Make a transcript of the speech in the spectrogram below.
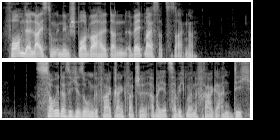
Form der Leistung in dem Sport war halt dann Weltmeister zu sein. Ne? Sorry, dass ich hier so ungefragt reinquatsche, aber jetzt habe ich mal eine Frage an dich.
